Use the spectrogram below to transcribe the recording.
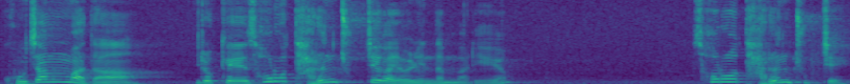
고장마다 이렇게 서로 다른 축제가 열린단 말이에요. 서로 다른 축제.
